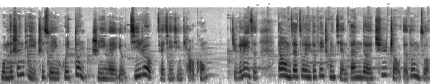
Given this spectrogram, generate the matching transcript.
我们的身体之所以会动，是因为有肌肉在进行调控。举个例子，当我们在做一个非常简单的屈肘的动作，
